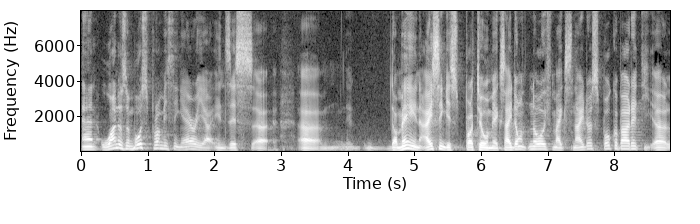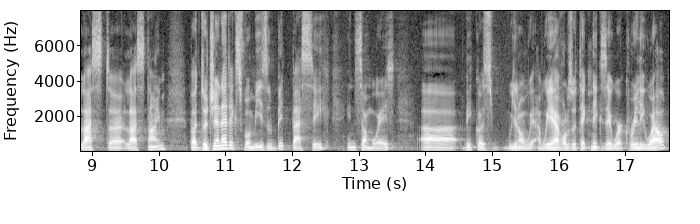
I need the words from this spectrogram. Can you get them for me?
And one of the most promising area in this uh, um, domain, I think, is proteomics. I don't know if Mike Snyder spoke about it uh, last, uh, last time, but the genetics for me is a bit passé in some ways uh, because you know we, we, have all the techniques; they work really well.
